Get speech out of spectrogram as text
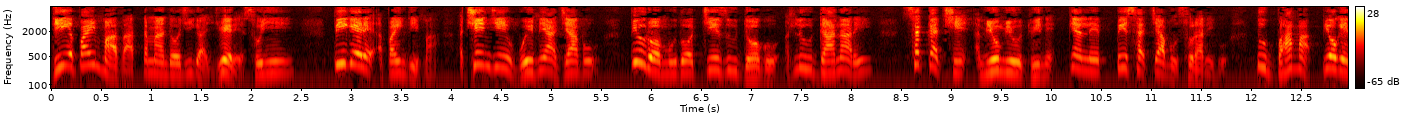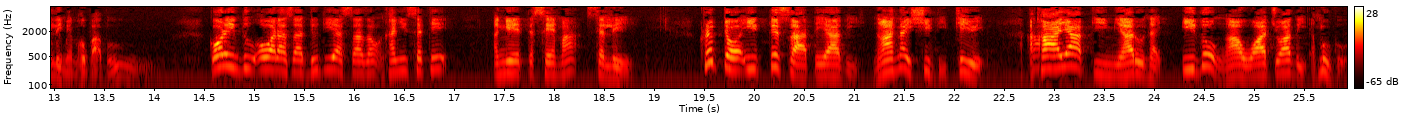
ဒီအပိုင်းမှာသာတမန်တော်ကြီးကရွဲ့တယ်ဆိုရင် ပြီးခဲ့တဲ့အပိုင်းဒီမှာအချင်းချင်းဝေမျှကြဖို့ပြုတော်မူသောကျေးဇူးတော်ကိုအလှူဒါနတွေဆက်ကပ်ခြင်းအမျိုးမျိုးတွေနဲ့ပြန်လဲပေးဆက်ကြဖို့ဆိုတာတွေကိုသူဘာမှပြောခဲ့လိမ့်မယ်မဟုတ်ပါဘူးကောရိန္သုဩဝါဒစာဒုတိယစာဆောင်အခန်းကြီး7အငယ်30မှ14ခရစ်တော်ဤတစ္ဆာတရားသည်ငါ၌ရှိသည်ဖြစ်၍အခါယပြည်များတို့၌ဤသို့ငါဝါကြွားသည့်အမှုကို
